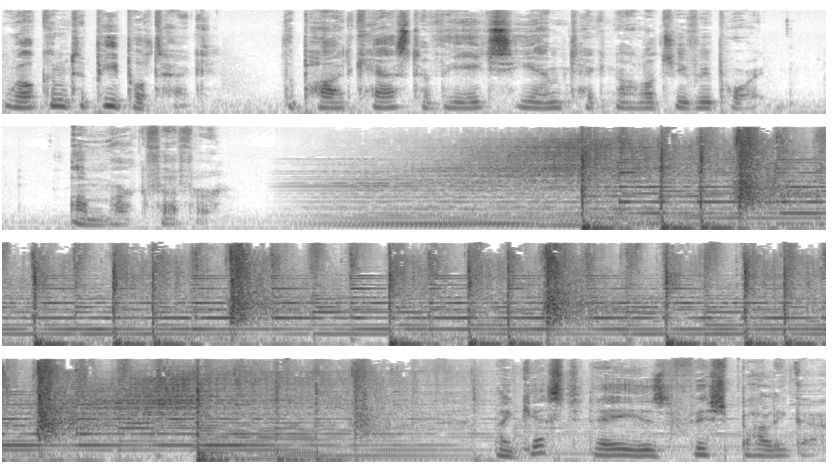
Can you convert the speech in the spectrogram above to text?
Welcome to People Tech, the podcast of the HCM Technology Report. I'm Mark Feffer. My guest today is Vish Baliga,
